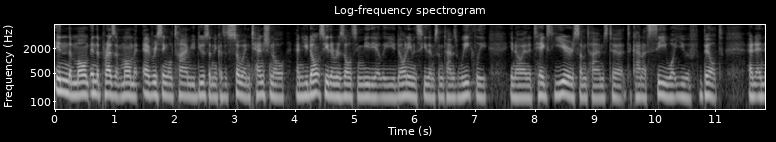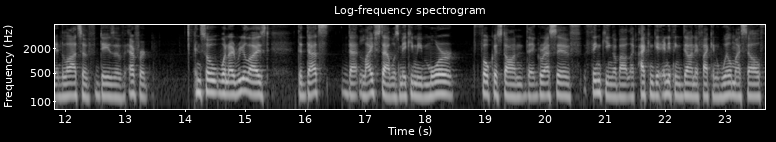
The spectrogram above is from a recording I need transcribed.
in the moment in the present moment every single time you do something because it's so intentional and you don't see the results immediately you don't even see them sometimes weekly you know and it takes years sometimes to to kind of see what you've built and, and and lots of days of effort. And so when i realized that that's that lifestyle was making me more focused on the aggressive thinking about like i can get anything done if i can will myself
